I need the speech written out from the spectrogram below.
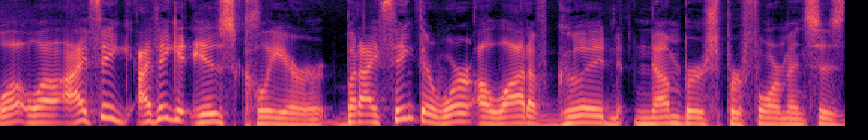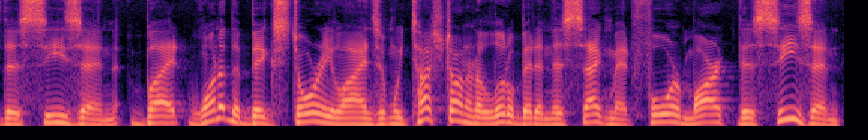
Well, well, I think I think it is clear, but I think there were a lot of good numbers performances this season. But one of the big storylines, and we touched on it a little bit in this segment for Mark this season,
